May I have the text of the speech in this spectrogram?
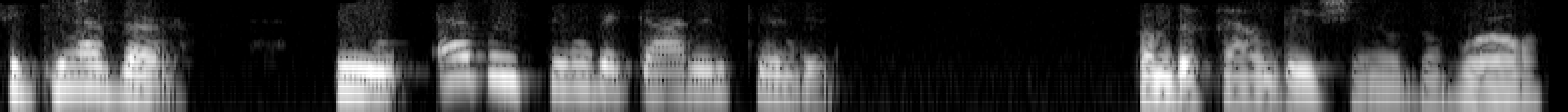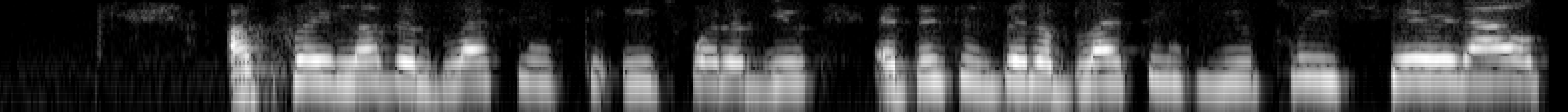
together being everything that God intended from the foundation of the world. I pray love and blessings to each one of you. If this has been a blessing to you, please share it out.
